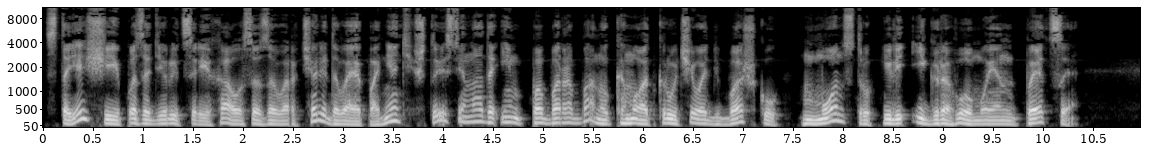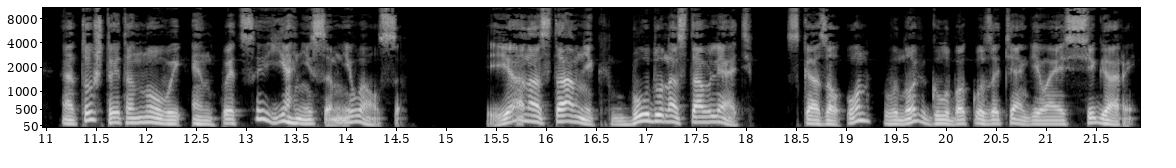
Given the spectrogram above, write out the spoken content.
Стоящие позади рыцари хаоса заворчали, давая понять, что если надо им по барабану кому откручивать башку, монстру или игровому НПЦ. А то, что это новый НПЦ, я не сомневался. «Я наставник, буду наставлять», — сказал он, вновь глубоко затягиваясь сигарой.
